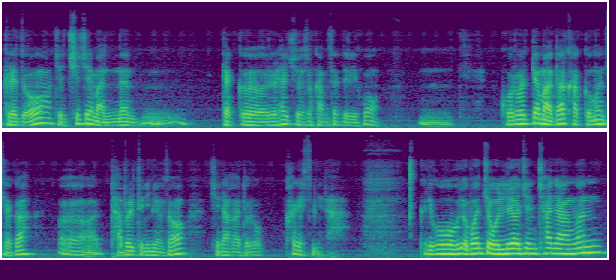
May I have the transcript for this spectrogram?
그래도 제 취지에 맞는 음, 댓글을 해주셔서 감사드리고 음, 그럴 때마다 가끔은 제가 어, 답을 드리면서 지나가도록 하겠습니다. 그리고 이번 주 올려진 찬양은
